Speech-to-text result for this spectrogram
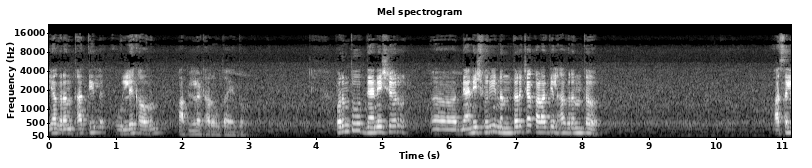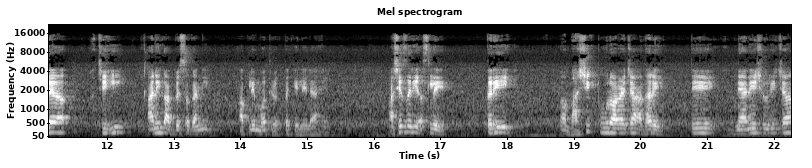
या ग्रंथातील उल्लेखावरून आपल्याला ठरवता येतो. परंतु ज्ञानेश्वर ज्ञानेश्वरी नंतरच्या काळातील हा ग्रंथ असल्याचेही अनेक अभ्यासकांनी आपले मत व्यक्त केलेले आहे. असे जरी असले तरी भाषिक पुराव्याच्या आधारे ते ज्ञानेश्वरीच्या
